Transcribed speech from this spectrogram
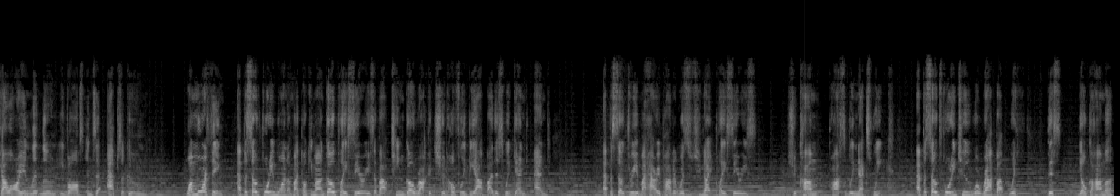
Galarian Linoone evolves into Obstagoon. One more thing, episode 41 of my Pokemon Go Play series about Team Go Rocket should hopefully be out by this weekend, and episode 3 of my Harry Potter Wizards Unite Play series should come possibly next week. Episode 42 will wrap up with this Yokohama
